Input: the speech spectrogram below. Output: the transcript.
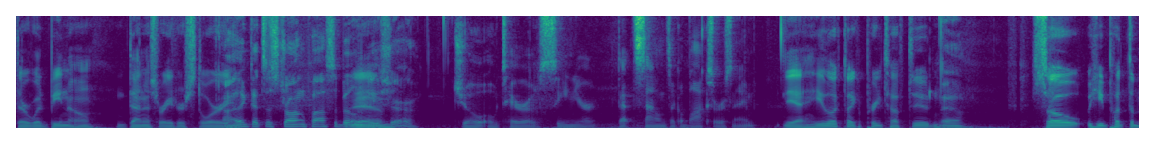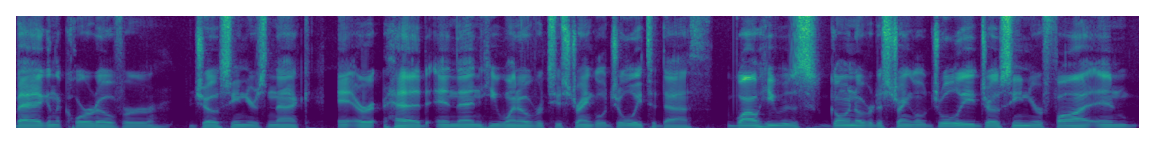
there would be no dennis rader story I think that's a strong possibility. Yeah. Sure. Joe Otero Sr. That sounds like a boxer's name. yeah he looked like a pretty tough dude Yeah. So he put the bag and the cord over Joe Senior's neck eh, or head, and then he went over to strangle Julie to death. While he was going over to strangle Julie, Joe Senior fought and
